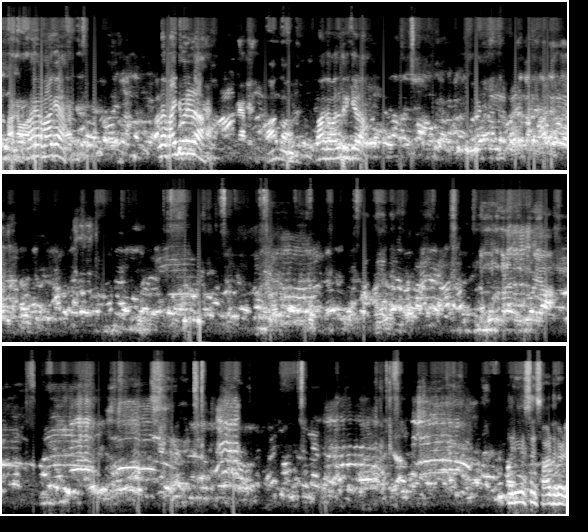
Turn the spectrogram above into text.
வாங்க வாங்க. அண்ணா வாங்கிட்டு போறீங்களா? வாங்க வந்திருக்கீங்களா இந்த மூணு கலர் உங்களுடைய? பெரிய சைஸ் ஆடுகள்.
